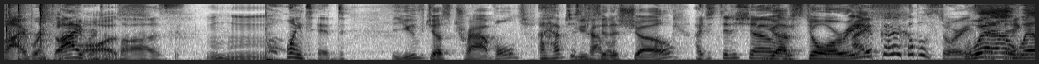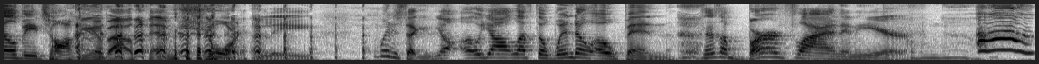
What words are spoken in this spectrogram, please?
vibrant applause. vibrant applause. Mm-hmm. Pointed. You've just traveled. I have just you did a show. I just did a show. You have stories. I've got a couple stories. Well, we'll be talking about them shortly. Wait a second, y'all. Oh, y'all left the window open. There's a bird flying in here. Oh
